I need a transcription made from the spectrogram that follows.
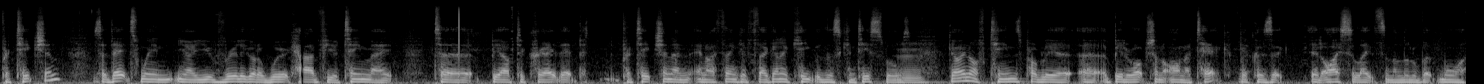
protection. So that's when you know you've really got to work hard for your teammate to be able to create that p- protection. And, and I think if they're going to keep with this contestables, Mm. going off 10 is probably a, a a better option on attack because it, it isolates them a little bit more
